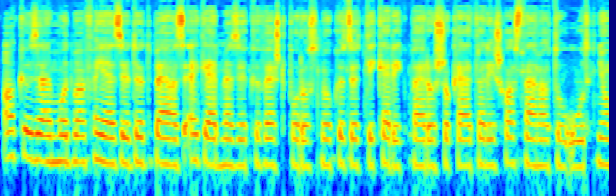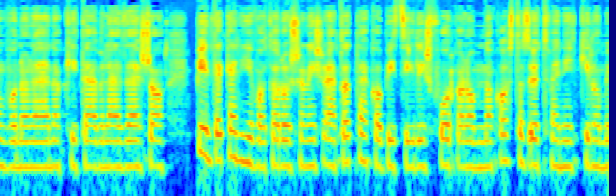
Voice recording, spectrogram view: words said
A közelmúltban fejeződött be az Egermezőkövest Porosznó közötti kerékpárosok által is használható út nyomvonalának kitáblázása. Pénteken hivatalosan is átadták a biciklis forgalomnak azt az 54 km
